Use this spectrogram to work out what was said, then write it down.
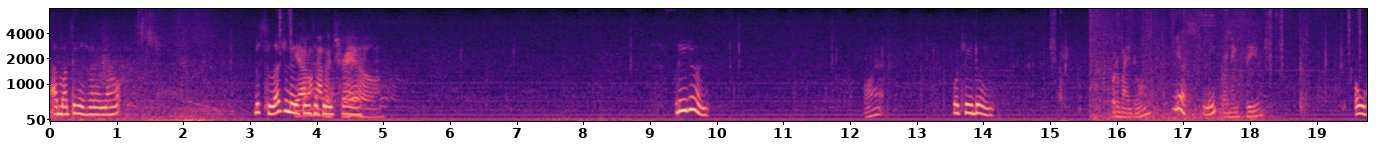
Ah, my thing is running out. This legendary Yeah, thing's up in the sky. What are you doing? What? What are you doing? What am I doing? Yes, mate. Running for you? Oh,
